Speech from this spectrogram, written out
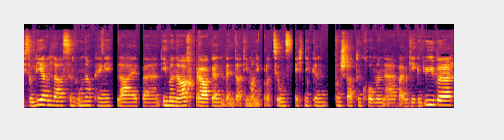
isolieren lassen, unabhängig bleiben, immer nachfragen, wenn da die Manipulationstechniken vonstatten kommen äh, beim Gegenüber,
